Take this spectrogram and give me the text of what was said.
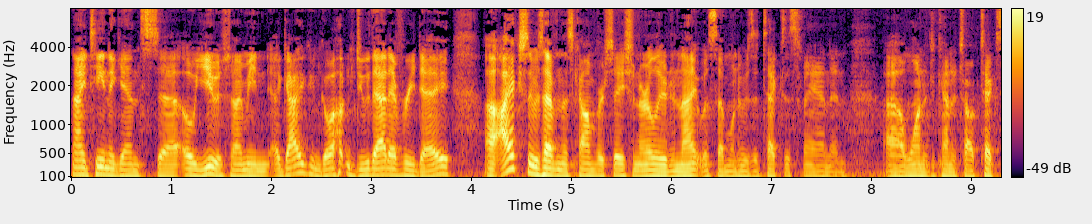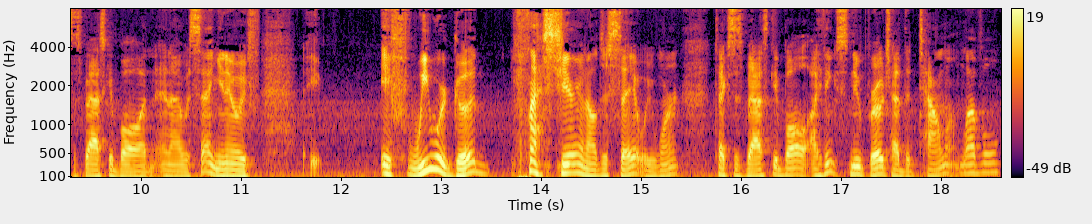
19 against uh, OU. So I mean, a guy who can go out and do that every day. Uh, I actually was having this conversation earlier tonight with someone who's a Texas fan and uh, wanted to kind of talk Texas basketball, and, and I was saying, you know, if if we were good last year, and I'll just say it, we weren't Texas basketball. I think Snoop Roach had the talent level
